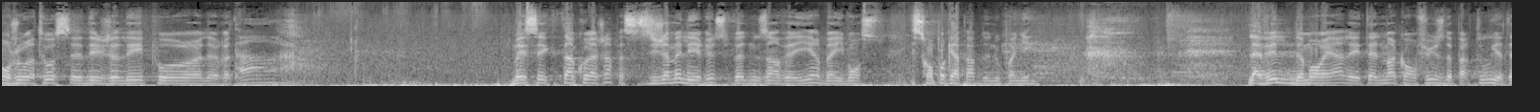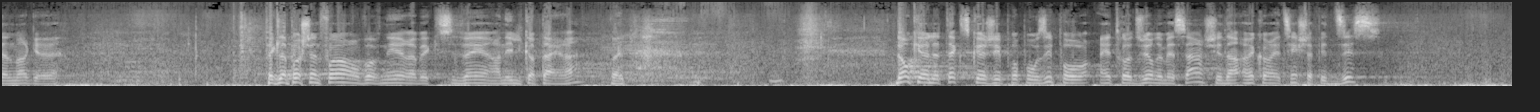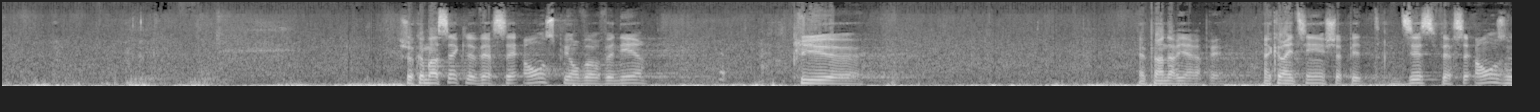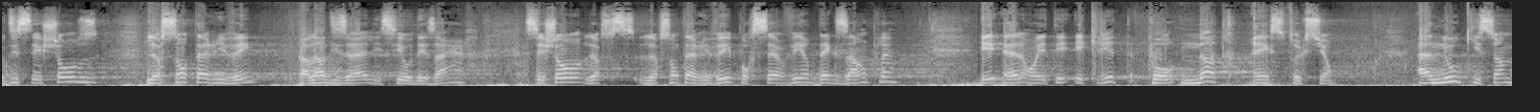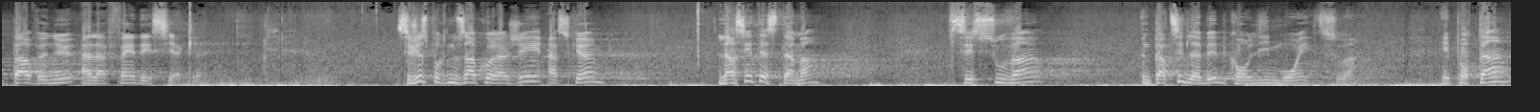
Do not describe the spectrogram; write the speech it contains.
Bonjour à tous, désolé pour le retard. Mais c'est encourageant parce que si jamais les Russes veulent nous envahir, ben ils vont, ils seront pas capables de nous pogner. La ville de Montréal est tellement confuse de partout, il y a tellement que. Fait que la prochaine fois, on va venir avec Sylvain en hélicoptère, hein? Donc, euh, le texte que j'ai proposé pour introduire le message, c'est dans 1 Corinthiens chapitre 10. Je vais commencer avec le verset 11, puis on va revenir plus euh, un peu en arrière après. 1 Corinthiens chapitre 10, verset 11 nous dit, Ces choses leur sont arrivées, parlant d'Israël ici au désert, ces choses leur, leur sont arrivées pour servir d'exemple et elles ont été écrites pour notre instruction, à nous qui sommes parvenus à la fin des siècles. C'est juste pour nous encourager à ce que l'Ancien Testament, c'est souvent une partie de la Bible qu'on lit moins souvent. Et pourtant,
